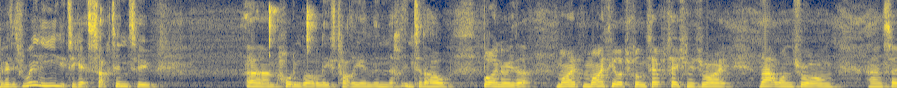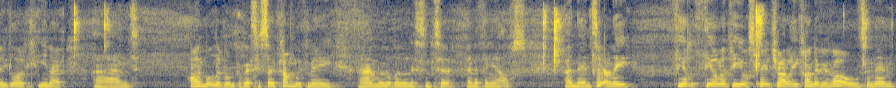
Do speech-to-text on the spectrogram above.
Because it's really easy to get sucked into um, holding Bible beliefs tightly and, and the, into the whole binary that my my theological interpretation is right, that one's wrong, and so like you know, and I'm all liberal and progressive, so come with me, and we're not going to listen to anything else, and then suddenly yeah. the, theology or spirituality kind of evolves, and then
